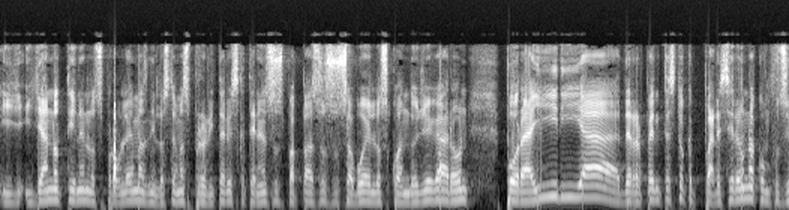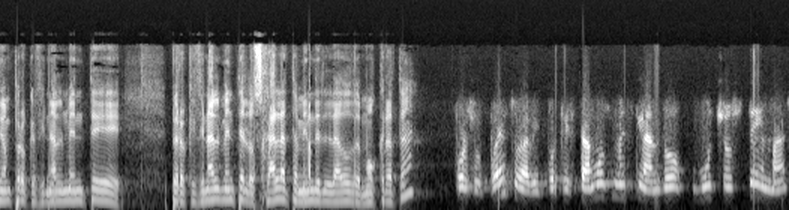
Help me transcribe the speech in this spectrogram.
y, ya no tienen los problemas ni los temas prioritarios que tenían sus papás o sus abuelos cuando llegaron, por ahí iría de repente esto que pareciera una confusión, pero que finalmente, pero que finalmente los jala también del lado demócrata. Por supuesto, David, porque estamos mezclando muchos temas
